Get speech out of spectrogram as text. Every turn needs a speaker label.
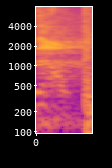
Speaker 1: go.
